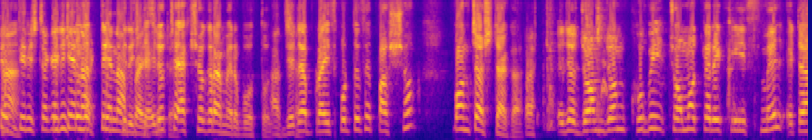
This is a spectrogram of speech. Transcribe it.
তেত্রিশ টাকা হ্যাঁ, 30 কেনা কেনা 33 এটা হচ্ছে এটা। একশো গ্রামের বোতল আচ্ছা। যেটা প্রাইস পড়তেছে পাঁচশো পঞ্চাশ টাকা এই যে জমজম খুবই চমৎকার একটি স্মেল এটা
